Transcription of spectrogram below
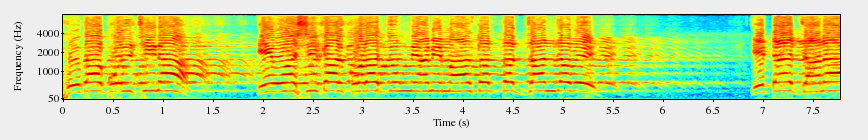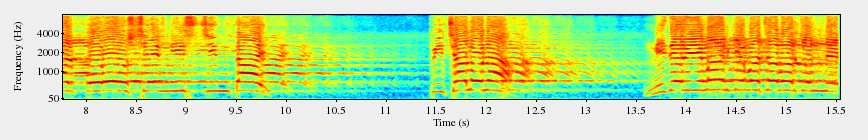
খোদা বলছি না, এ অস্বীকার করার জন্য আমি মাহাসাত্তার জান যাবে। এটা জানার পরও সে নিশ্চিন্তায়, পিছালো না। নিজের ইমানকে বাঁচাবার জন্যে।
